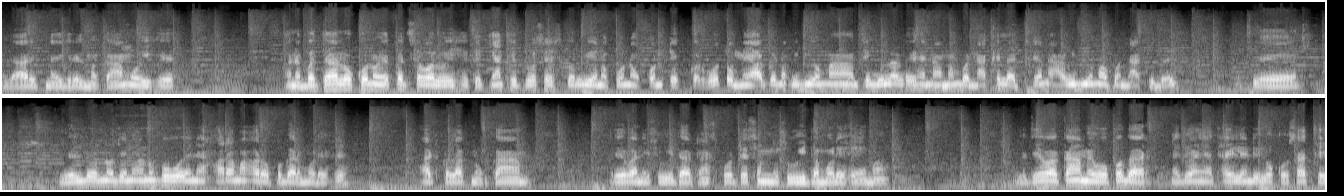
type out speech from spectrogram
એટલે આ રીતના ઇઝરાયલમાં કામ હોય છે. અને બધા લોકોનો એક જ સવાલ હોય છે કે ક્યાંથી પ્રોસેસ કરવી અને કોનો કોન્ટેક કરવો? તો મેં આગળના વિડીયોમાં જે બોલાવે એના નંબર નાખેલા જ છે અને આ વિડીયોમાં પણ નાખી દઈ એટલે વેલ્ડરનો જેને અનુભવ હોય એને સારામાં સારો પગાર મળે છે. આઠ કલાકનું કામ, રહેવાની સુવિધા ટ્રાન્સપોર્ટેશનની સુવિધા મળે છે એમાં. એટલે જેવા કામ એવો પગાર, ને જો અહીંયા થાઈલેન્ડી લોકો સાથે,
